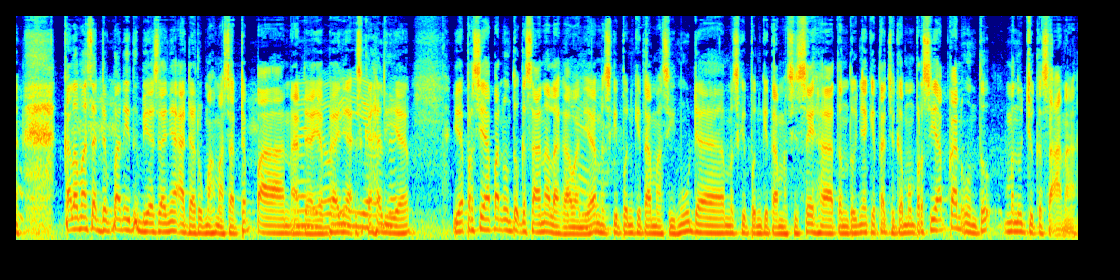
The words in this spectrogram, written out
Kalau masa depan itu biasanya ada rumah masa depan, ada ya Ayo, banyak iya, sekali betul. ya. Ya persiapan untuk ke sana lah kawan Iya, ya, meskipun kita masih muda, meskipun kita masih sehat, tentunya kita juga mempersiapkan untuk menuju ke sana.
